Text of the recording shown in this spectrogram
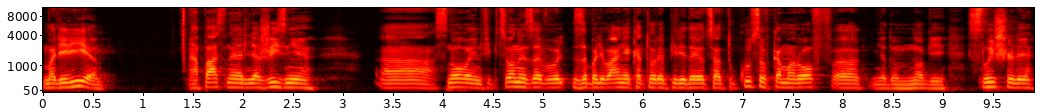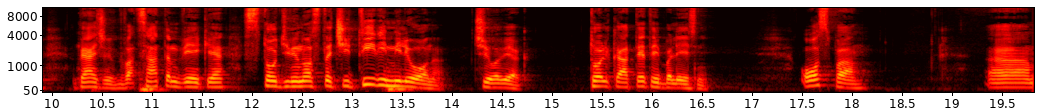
Малярия, опасная для жизни снова инфекционное заболевание, которое передается от укусов комаров. А, я думаю, многие слышали. Опять же, в 20 веке 194 миллиона человек только от этой болезни. Оспа а,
